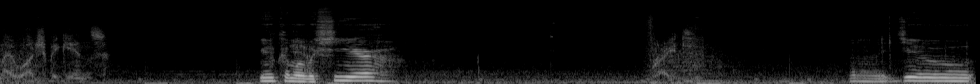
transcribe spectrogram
My watch begins. You come over here. Right. Uh, you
